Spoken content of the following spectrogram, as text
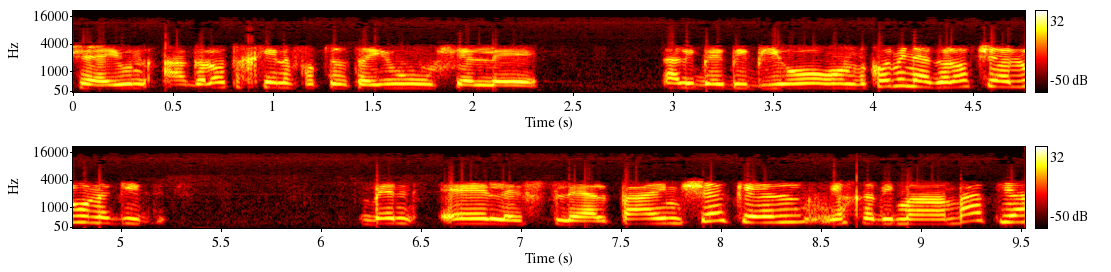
שהיו, העגלות הכי נפוצות היו של אה, היה לי בייבי ביורן, וכל מיני עגלות שעלו נגיד בין אלף לאלפיים שקל, יחד עם האמבטיה,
